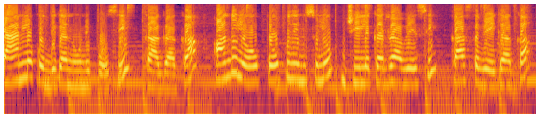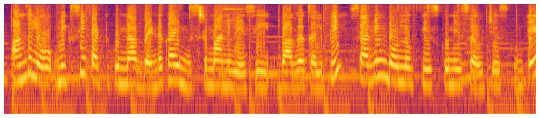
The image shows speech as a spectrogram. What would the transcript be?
ప్యాన్లో కొద్దిగా నూనె పోసి కాగాక అందులో పోపు దినుసులు జీలకర్ర వేసి కాస్త వేగాక అందులో మిక్సీ పట్టుకున్న బెండకాయ మిశ్రమాన్ని వేసి బాగా కలిపి సర్వింగ్ బౌల్లోకి తీసుకుని సర్వ్ చేసుకుంటే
